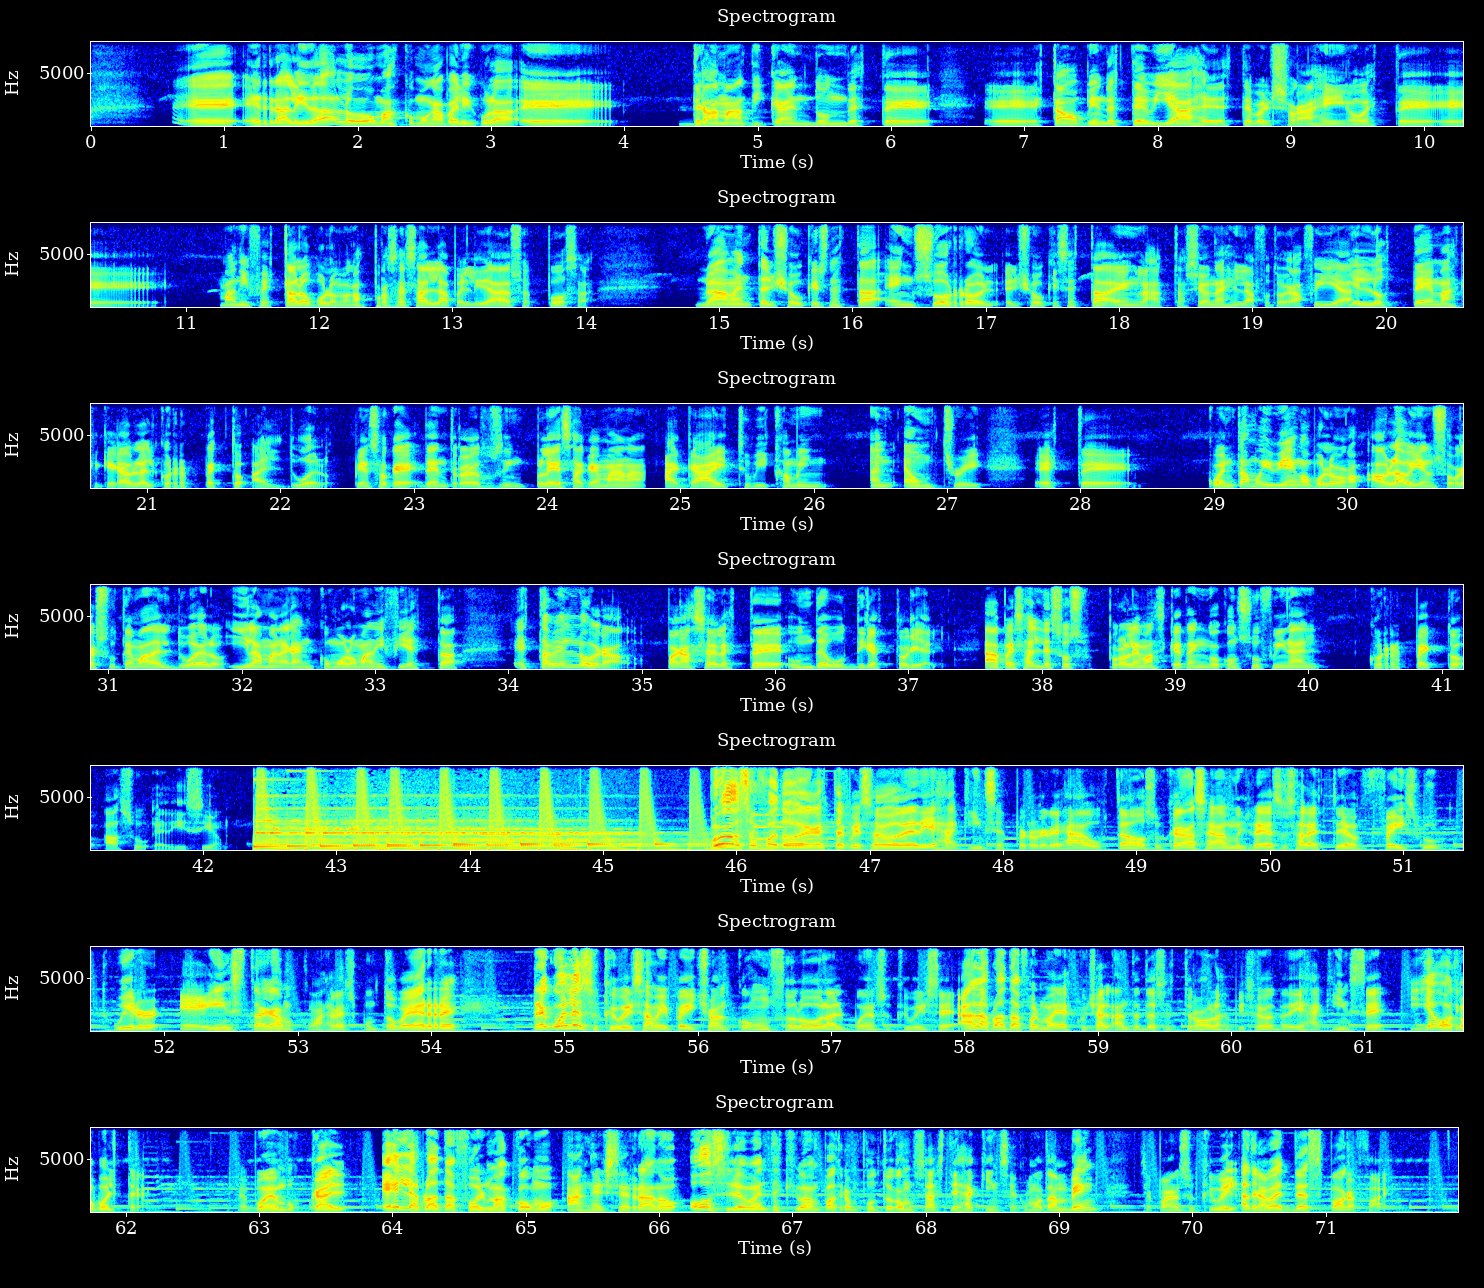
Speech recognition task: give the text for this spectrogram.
eh, en realidad lo veo más como una película eh, dramática en donde este, eh, estamos viendo este viaje de este personaje y no este manifestar o por lo menos procesar la pérdida de su esposa. Nuevamente el showcase no está en su horror, el showcase está en las actuaciones, en la fotografía y en los temas que quiere hablar con respecto al duelo. Pienso que dentro de su simpleza que emana A Guide to Becoming an Elm Tree, este, cuenta muy bien o por lo menos habla bien sobre su tema del duelo y la manera en cómo lo manifiesta está bien logrado para hacer este, un debut directorial. A pesar de esos problemas que tengo con su final con respecto a su edición. Bueno, eso fue todo en este episodio de 10 a 15. Espero que les haya gustado. Suscríbanse a mis redes sociales. Estoy en Facebook, Twitter e Instagram como ángeles.br. Recuerden suscribirse a mi Patreon con un solo dólar. Pueden suscribirse a la plataforma y escuchar antes de su estreno los episodios de 10 a 15 y a 4 por 3 Me pueden buscar en la plataforma como Ángel Serrano o simplemente escriban patreon.com slash 10 a 15. Como también se pueden suscribir a través de Spotify.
